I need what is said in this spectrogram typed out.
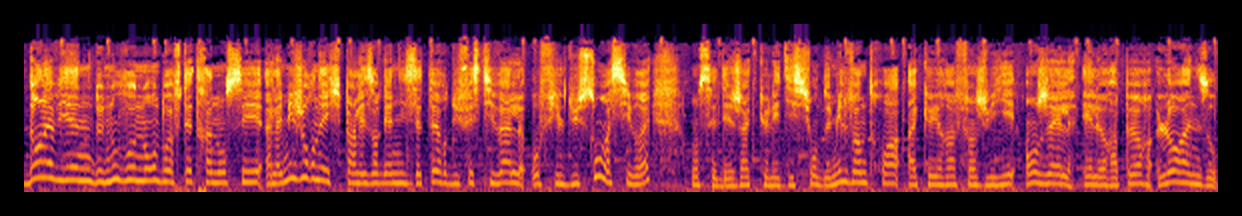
Dans la Vienne, de nouveaux noms doivent être annoncés à la mi-journée par les organisateurs du festival Au fil du son à Civray. On sait déjà que l'édition 2023 accueillera fin juillet Angèle et le rappeur Lorenzo.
